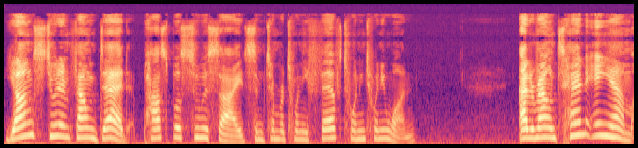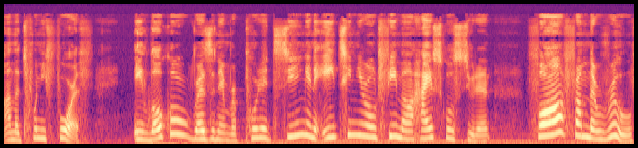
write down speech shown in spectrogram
Young student found dead, possible suicide, September 25th, 2021. At around 10 a.m. on the 24th, a local resident reported seeing an 18 year old female high school student fall from the roof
